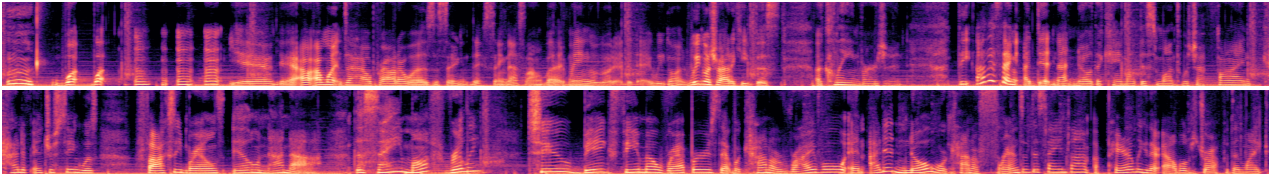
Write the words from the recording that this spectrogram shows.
Mm, what, what? Mm, mm, mm, mm. yeah, yeah. I, I, went into how proud I was to sing, to sing that song, but we ain't gonna go there today. We gonna we gonna try to keep this a clean version. The other thing I did not know that came out this month, which I find kind of interesting, was Foxy Brown's Ill Na Na. The same month, really? Two big female rappers that were kind of rival and I didn't know were kind of friends at the same time. Apparently, their albums dropped within like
